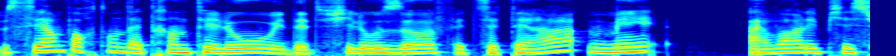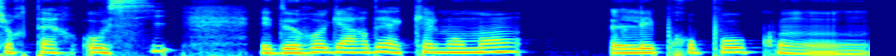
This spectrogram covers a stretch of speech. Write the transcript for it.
c'est important d'être un télo et d'être philosophe, etc. Mais avoir les pieds sur terre aussi et de regarder à quel moment les propos qu'on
